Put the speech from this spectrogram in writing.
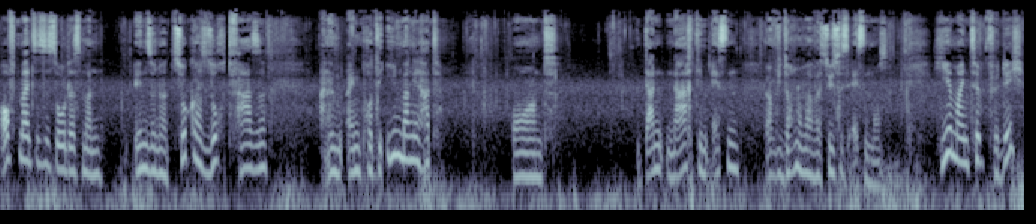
Oftmals ist es so, dass man in so einer Zuckersuchtphase einen, einen Proteinmangel hat und dann nach dem Essen irgendwie doch noch mal was Süßes essen muss. Hier mein Tipp für dich,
